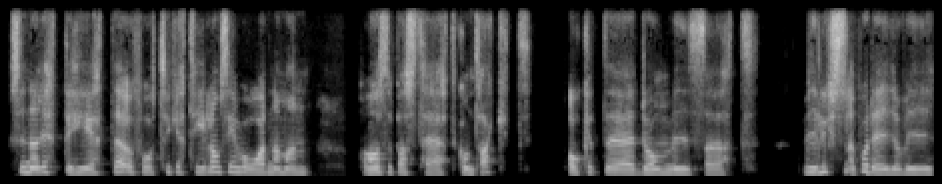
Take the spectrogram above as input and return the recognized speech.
sina rättigheter och få tycka till om sin vård när man har så pass tät kontakt. Och att eh, de visar att vi lyssnar på dig och vi,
